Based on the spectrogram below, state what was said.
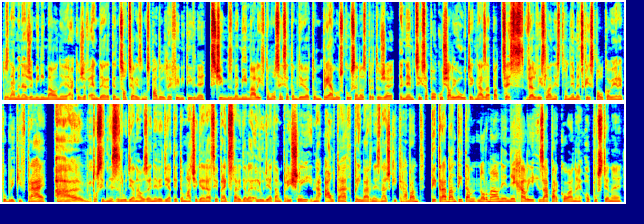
To znamená, že minimálne akože v NDR ten socializmus padol definitívne, s čím sme my mali v tom 89. priamú skúsenosť, pretože Nemci sa pokúšali o útek na západ cez veľvyslanectvo Nemeckej spolkovej republiky v Prahe a to si dnes ľudia naozaj nevedia tieto mladšie generácie predstaviť, ale ľudia tam prišli na autách primárnej značky Trabant. Tie Trabanty tam normálne nechali zaparkované, opustené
